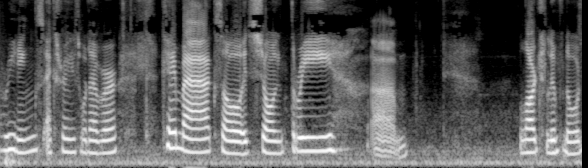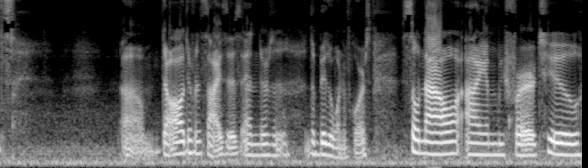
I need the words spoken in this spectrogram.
readings, x-rays, whatever. Came back, so it's showing three um, large lymph nodes. Um, they're all different sizes, and there's a the bigger one, of course. So now I am referred to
